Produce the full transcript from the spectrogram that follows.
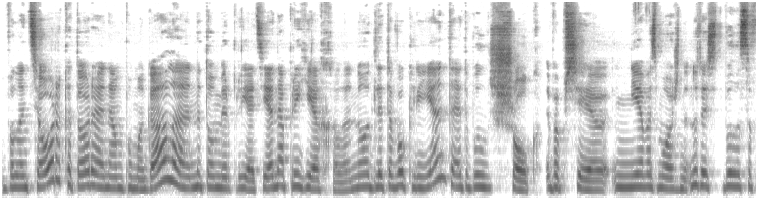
волонтер, которая нам помогала на том мероприятии, и она приехала. Но для того клиента это был шок. Вообще невозможно. Ну, то есть было сов...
